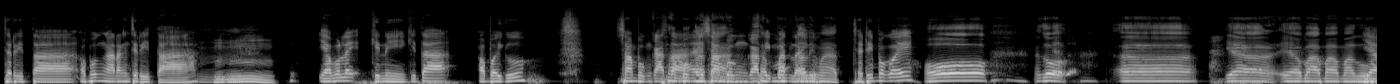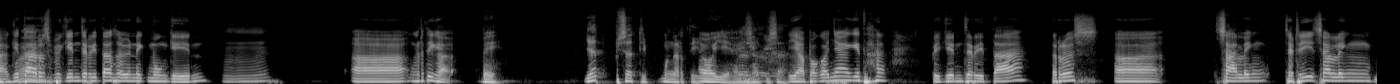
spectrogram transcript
Cerita apa ngarang cerita. Hmm. Ya boleh gini, kita apa itu? Sambung kata, Sambung eh, kata, sambung kalimat sambung lah itu. kalimat. Jadi pokoknya Oh, enggak eh ya ya paham paham aku. ya kita Nah, harus bikin cerita seunik mungkin. mm, Eh ngerti gak? B. Ya bisa dimengerti. Oh iya. Bisa iya. bisa. Ya pokoknya kita bikin cerita terus eh saling jadi saling Melengkapi.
